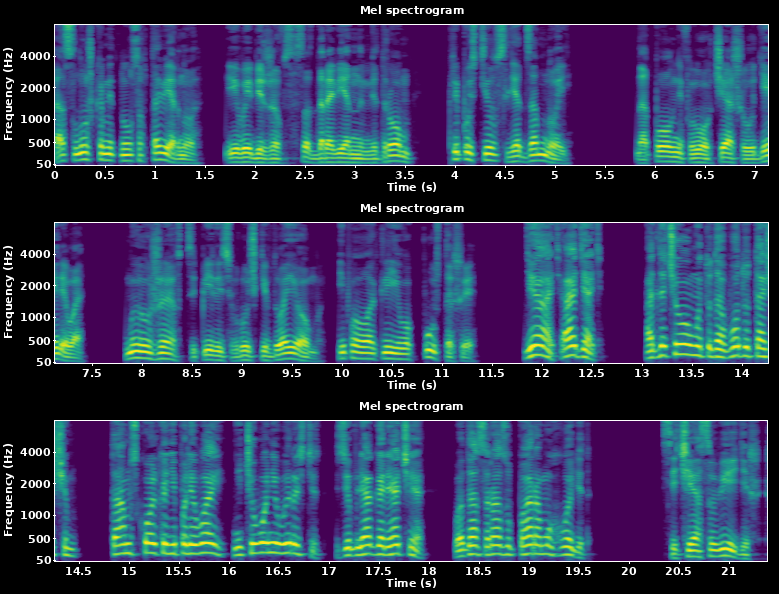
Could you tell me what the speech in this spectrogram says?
а служка метнулся в таверну и, выбежав со здоровенным ведром, припустил вслед за мной. Наполнив его в чашу у дерева, мы уже вцепились в ручки вдвоем и поволокли его к пустоши. «Дядь, а, дядь, а для чего мы туда воду тащим? Там сколько ни поливай, ничего не вырастет, земля горячая, вода сразу паром уходит». «Сейчас увидишь.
